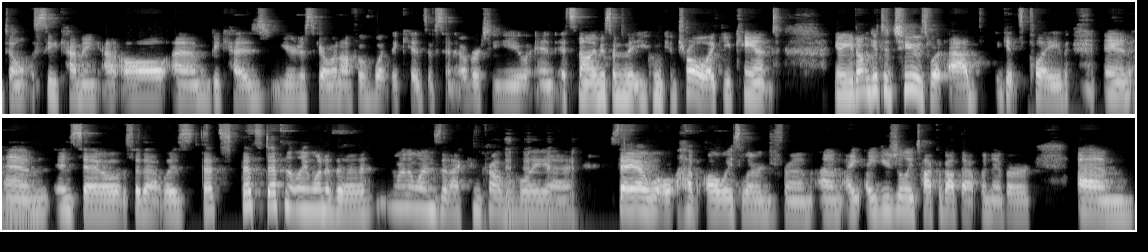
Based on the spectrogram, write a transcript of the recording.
don't see coming at all um, because you're just going off of what the kids have sent over to you and it's not even something that you can control like you can't you know you don't get to choose what ad gets played and mm-hmm. um and so so that was that's that's definitely one of the one of the ones that i can probably uh say I will have always learned from. Um, I, I, usually talk about that whenever um,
